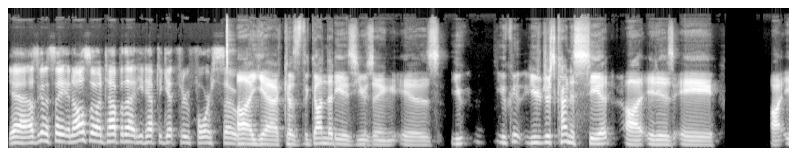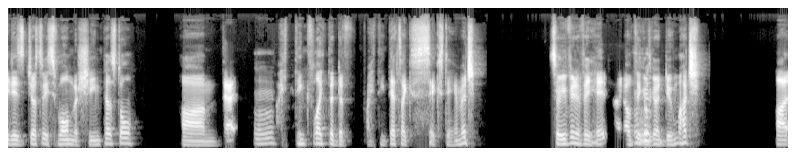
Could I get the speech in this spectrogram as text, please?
Yeah, I was gonna say, and also on top of that, he'd have to get through four soak. Uh, yeah, because the gun that he is using is you you could you just kind of see it. Uh, it is a uh, it is just a small machine pistol. Um, that Mhm. I think like the def- I think that's like six damage. So even if it hit, I don't think it's going to do much. Uh,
